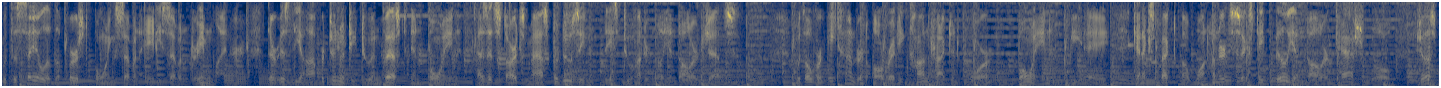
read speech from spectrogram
With the sale of the first Boeing 787 Dreamliner, there is the opportunity to invest in Boeing as it starts mass producing these $200 million jets. With over 800 already contracted for, Boeing BA can expect a $160 billion cash flow just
